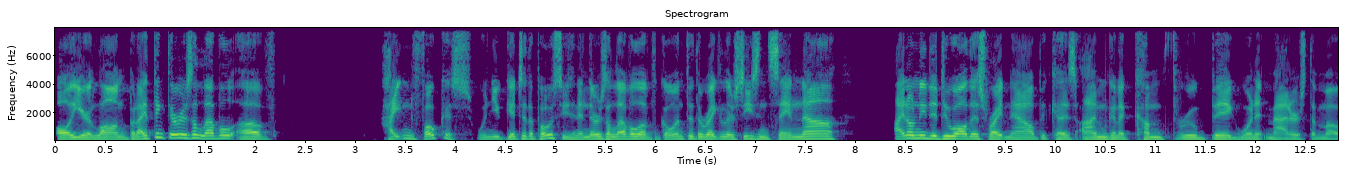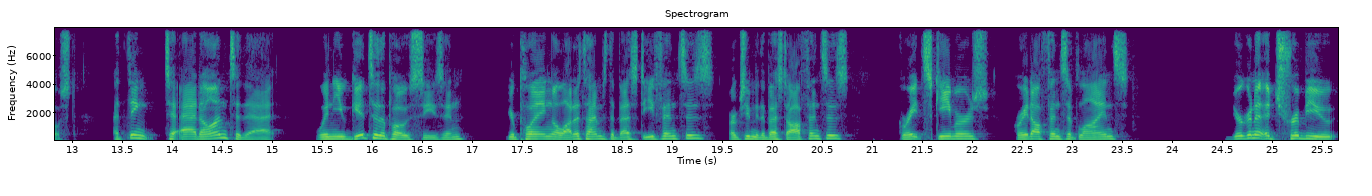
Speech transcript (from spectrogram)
all year long. But I think there is a level of heightened focus when you get to the postseason. And there's a level of going through the regular season saying, nah, I don't need to do all this right now because I'm going to come through big when it matters the most. I think to add on to that, when you get to the postseason, you're playing a lot of times the best defenses, or excuse me, the best offenses, great schemers, great offensive lines. You're going to attribute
